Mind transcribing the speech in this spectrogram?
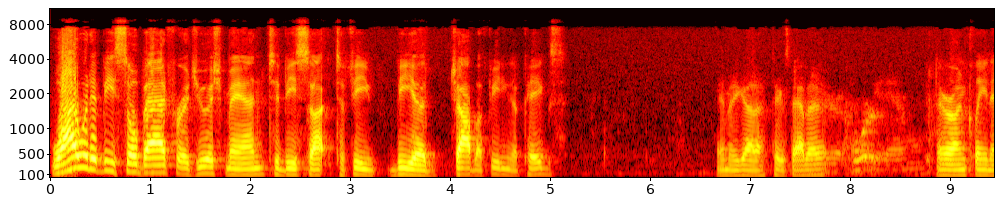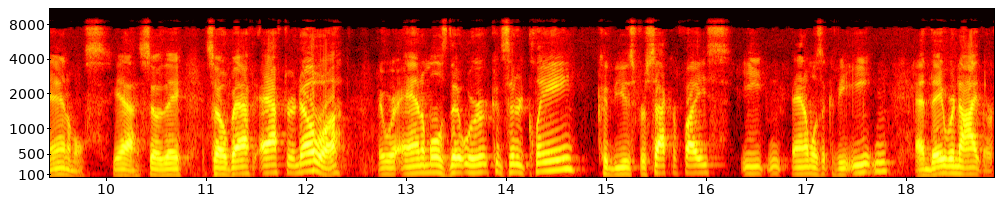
Why would it be so bad for a Jewish man to be to feed, be a job of feeding the pigs? Anybody got to take a stab at it? They're unclean animals. Yeah. So they so after Noah, there were animals that were considered clean, could be used for sacrifice, eaten animals that could be eaten, and they were neither.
